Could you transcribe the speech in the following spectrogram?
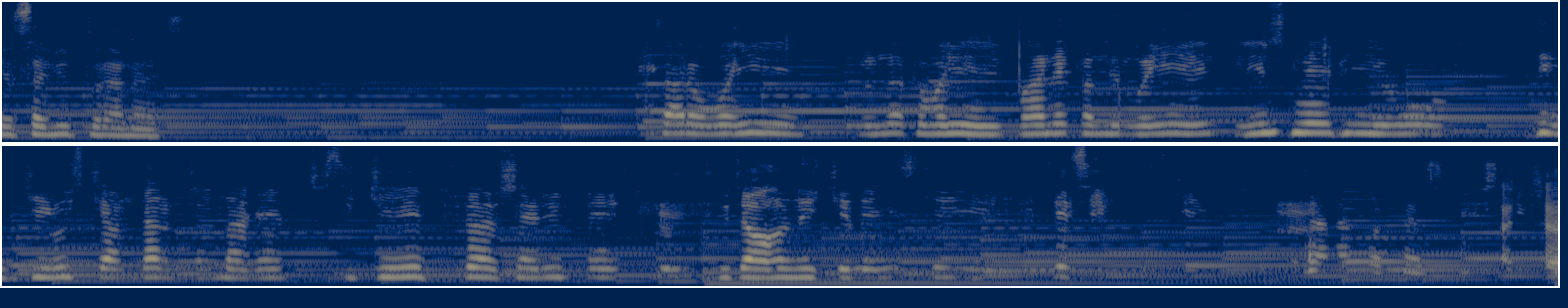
ये सभी पुराना है सर। सर वही तो वही माने का वही इसमें भी वो कि उसके अंदर जाना है जैसे कि पूरा शरीर में पूजा होने के लिए इसके जैसे उसके जाना पड़ता है अच्छा। अच्छा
